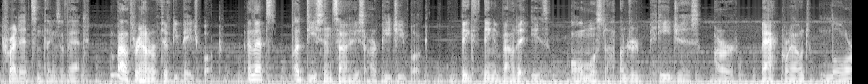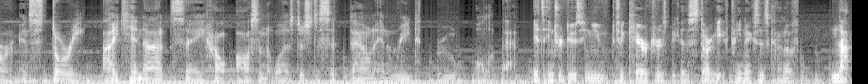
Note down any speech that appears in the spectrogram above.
credits and things like that, about a 350 page book. And that's a decent size RPG book. Big thing about it is almost 100 pages are background, lore, and story. I cannot say how awesome it was just to sit down and read through all of that. It's introducing you to characters because Stargate Phoenix is kind of not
